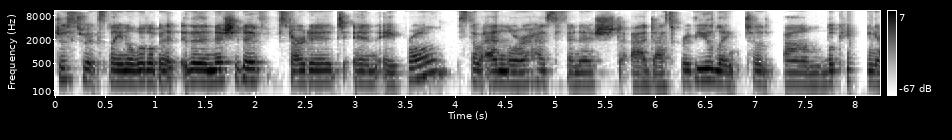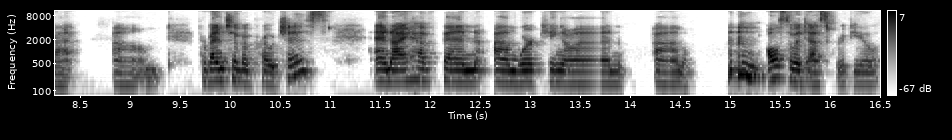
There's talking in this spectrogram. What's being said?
just to explain a little bit, the initiative started in April. So Anne Laure has finished a desk review linked to um, looking at um, preventive approaches and I have been um, working on um, also a desk review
